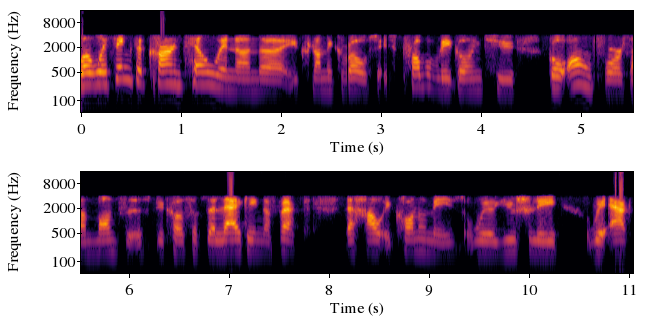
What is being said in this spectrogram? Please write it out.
Well, we think the current tailwind on the economic growth is probably going to go on for some months because of the lagging effect that how economies will usually react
